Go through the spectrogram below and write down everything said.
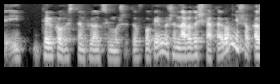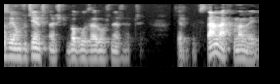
i tylko występującym u Żydów, bo wiemy, że narody świata również okazują wdzięczność Bogu za różne rzeczy. Chociażby w Stanach mamy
